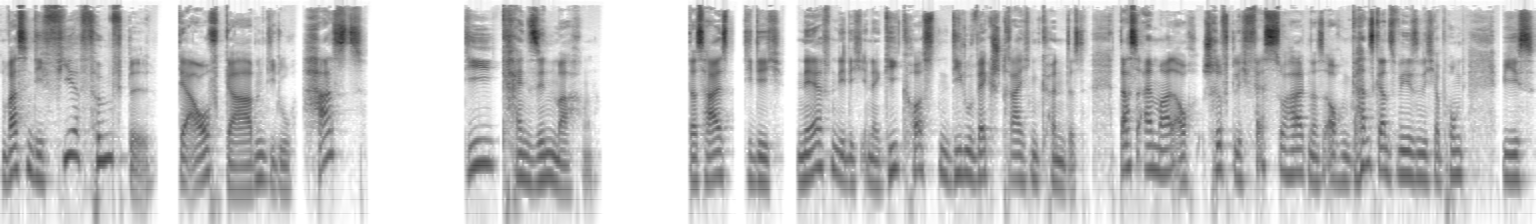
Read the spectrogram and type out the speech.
Was sind die vier Fünftel der Aufgaben, die du hast, die keinen Sinn machen. Das heißt, die dich nerven, die dich Energie kosten, die du wegstreichen könntest. Das einmal auch schriftlich festzuhalten, das ist auch ein ganz, ganz wesentlicher Punkt, wie es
